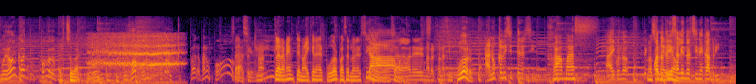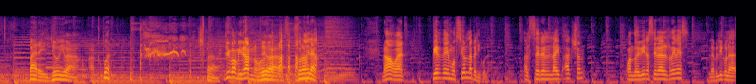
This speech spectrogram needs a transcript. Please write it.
Weón, co- un poco. El sobajeo. Para, para un poco. O sea, sí, no, tranquilo. claramente no hay que tener pudor para hacerlo en el cine. Ya, o sea, weón, una persona sin pudor. Ah, nunca lo hiciste en el cine. Jamás. Ay, cuando te, No cuando te vi saliendo del cine Capri, Pare, yo iba a actuar. Yo iba a mirar, ¿no? yo iba solo a mirar. No, weón. Pierde emoción la película. Al ser en live action, cuando debiera ser al revés, la película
